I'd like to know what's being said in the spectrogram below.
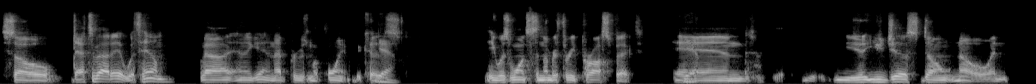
So that's about it with him. Uh, and again, that proves my point because Yeah. he was once the number three prospect, Yep. and you you just don't know. And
